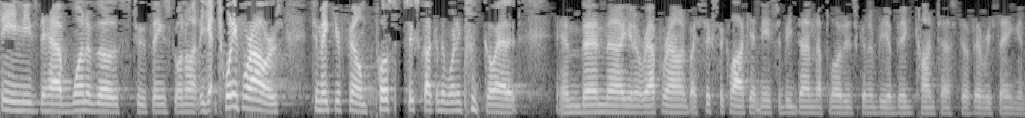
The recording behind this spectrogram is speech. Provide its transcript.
scene needs to have one of those two things going on. You got 24 hours to make your film. Post at 6 o'clock in the morning, go at it. And then, uh, you know, wrap around. By 6 o'clock, it needs to be done, and uploaded. It's going to be a big contest of everything. And,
